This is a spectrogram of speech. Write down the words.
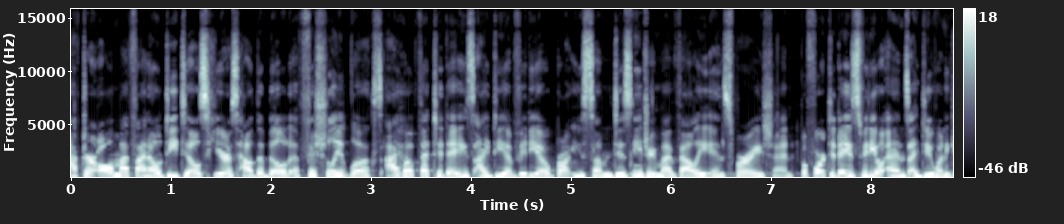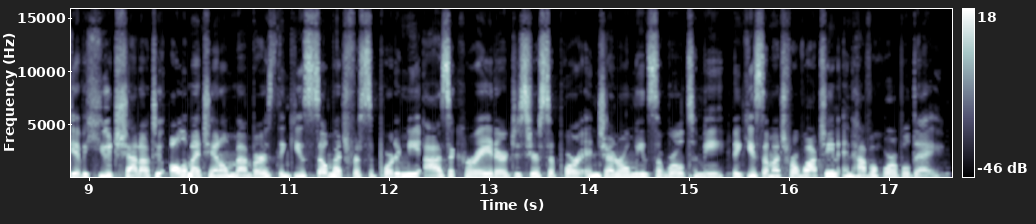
After all my final details, here's how the build officially looks. I hope that today's idea video brought you some Disney Dreamlight Valley inspiration. Before today's video ends, I do want to give a huge shout out to all of my channel members. Thank you so much for supporting me as a creator. Just your support in general means the world to me. Thank you so much for watching and have a horrible day.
